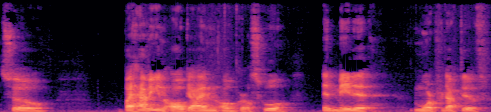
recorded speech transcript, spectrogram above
so, by having an all guy and an all girl school, it made it more productive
